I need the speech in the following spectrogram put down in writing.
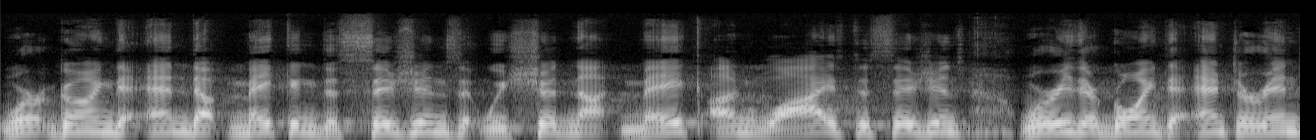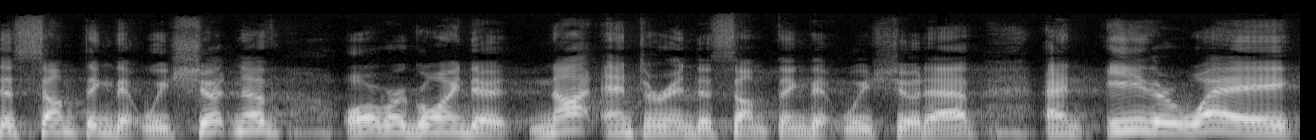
We're going to end up making decisions that we should not make, unwise decisions. We're either going to enter into something that we shouldn't have, or we're going to not enter into something that we should have. And either way,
